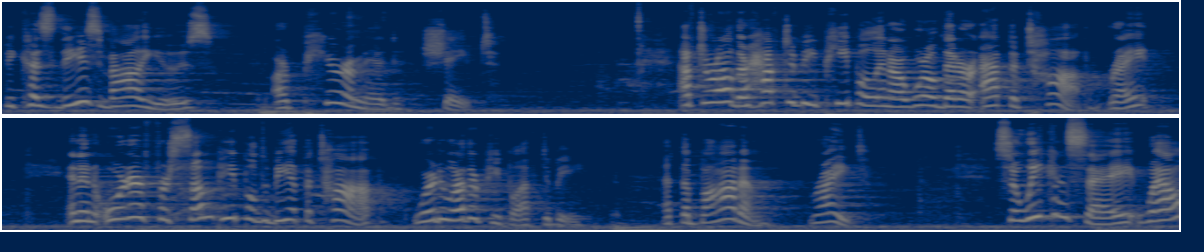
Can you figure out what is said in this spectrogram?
because these values are pyramid shaped. After all, there have to be people in our world that are at the top, right? And in order for some people to be at the top, where do other people have to be? At the bottom, right? So we can say, well,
